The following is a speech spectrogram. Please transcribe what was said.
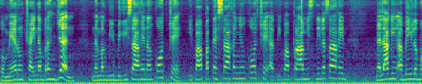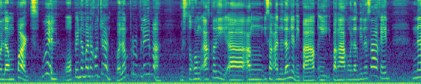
kung merong China brand diyan na magbibigay sa akin ng kotse, ipapatest sa akin yung kotse at ipapromise nila sa akin na laging available ang parts, well, open naman ako dyan. Walang problema. Gusto kong actually, uh, ang isang ano lang yan, ipa, ipangako lang nila sa akin na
